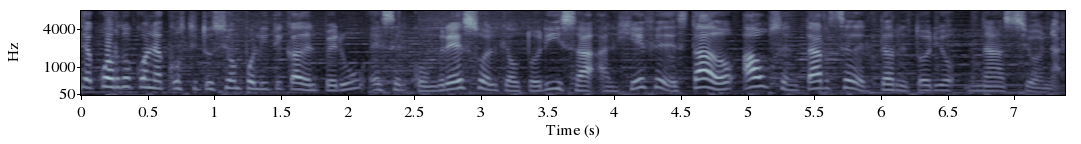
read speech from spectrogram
De acuerdo con la Constitución Política del Perú, es el Congreso el que autoriza al jefe de Estado a ausentarse del territorio nacional.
